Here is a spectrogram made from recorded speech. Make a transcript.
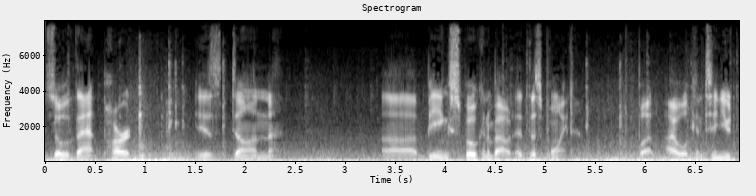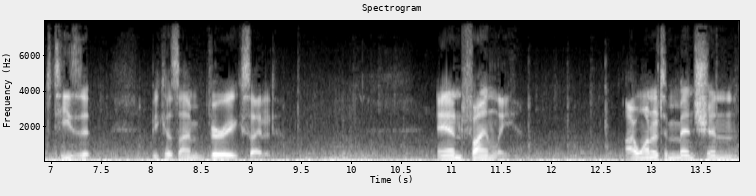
so that part is done uh, being spoken about at this point but I will continue to tease it because I'm very excited. And finally, I wanted to mention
